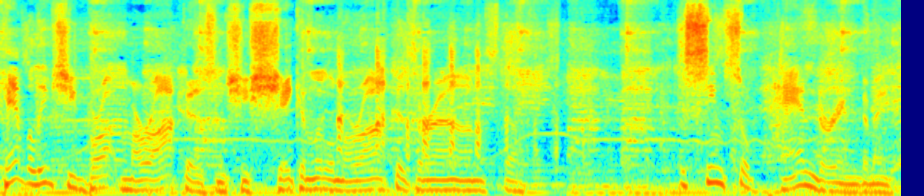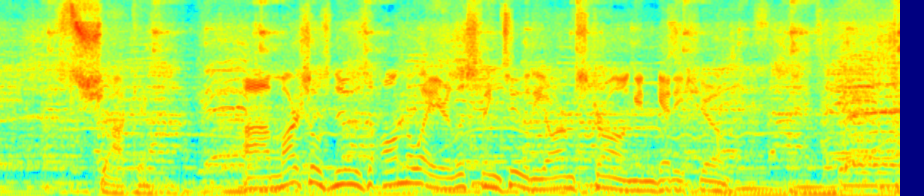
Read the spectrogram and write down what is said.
Can't believe she brought maracas and she's shaking little maracas around and stuff. Just seems so pandering to me. Shocking. Uh, Marshall's news on the way. You're listening to the Armstrong and Getty Show.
